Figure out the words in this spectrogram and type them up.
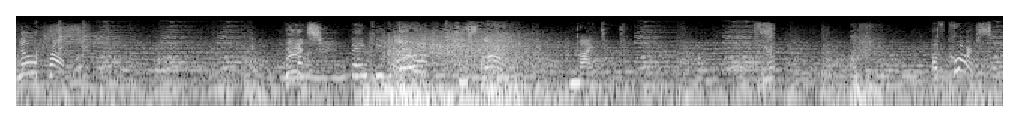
No problem. Thanks! Thank you. Too slow. My turn. You're... Of course.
